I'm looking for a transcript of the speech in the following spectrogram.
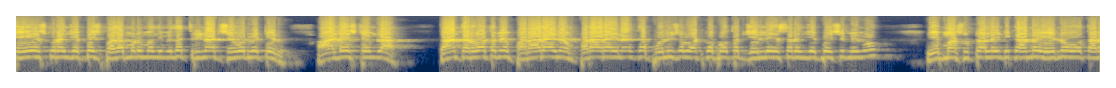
చేసుకురని అని చెప్పేసి పదమూడు మంది మీద త్రీ నాట్ సెవెన్ పెట్టారు. హాలిడేస్ టైంలో దాని తర్వాత మేము పరారైనాం. పరారైనాక పోలీసులు పట్టుకోపోతారు జైలు వేస్తారని చెప్పేసి మేము ఏ మా చుట్టాల ఇంటి కాడో ఎన్నో తన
